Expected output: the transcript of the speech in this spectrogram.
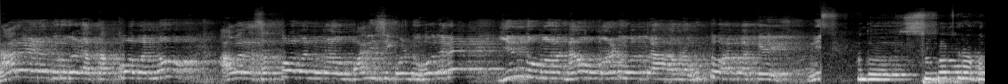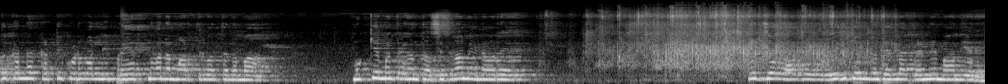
ನಾರಾಯಣ ಗುರುಗಳ ತತ್ವವನ್ನು, ಅವರ ಸತ್ವವನ್ನು ನಾವು ಪಾಲಿಸಿಕೊಂಡು ಹೋದರೆ ಇಂದು ನಾವು ಮಾಡುವಂತಹ ಅವರ ಹುಟ್ಟು ಹಬ್ಬಕ್ಕೆ ಒಂದು ಸುಭದ್ರ ಬದುಕನ್ನು ಕಟ್ಟಿಕೊಡುವಲ್ಲಿ ಪ್ರಯತ್ನವನ್ನು ಮಾಡ್ತಿರುವಂಥ ನಮ್ಮ ಮುಖ್ಯಮಂತ್ರಿಗಳಂತ ಸಿದ್ದರಾಮಯ್ಯನವರೇ, ಪೂಜ್ಯರು ಹಾಗೂ ವೇದಿಕೆ ಎಲ್ಲ ಗಣ್ಯಮಾನ್ಯರೇ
